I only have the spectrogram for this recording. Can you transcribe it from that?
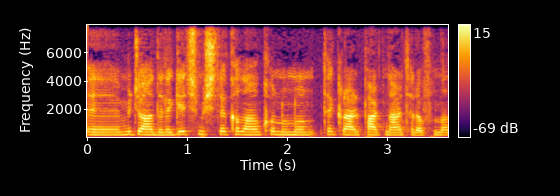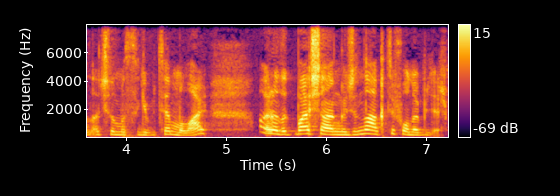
e, mücadele, geçmişte kalan konunun tekrar partner tarafından açılması gibi temalar Aralık başlangıcında aktif olabilir.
